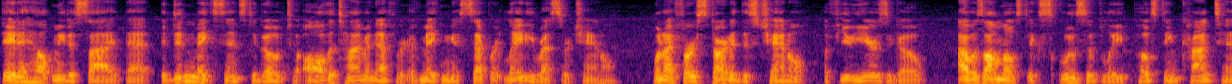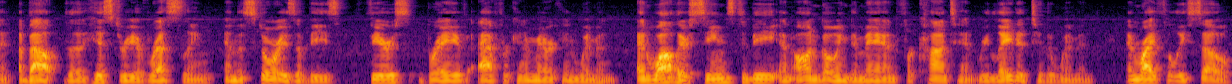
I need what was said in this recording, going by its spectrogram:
data helped me decide that it didn't make sense to go to all the time and effort of making a separate Lady Wrestler channel. When I first started this channel a few years ago, I was almost exclusively posting content about the history of wrestling and the stories of these fierce, brave African American women. And while there seems to be an ongoing demand for content related to the women, and rightfully so,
